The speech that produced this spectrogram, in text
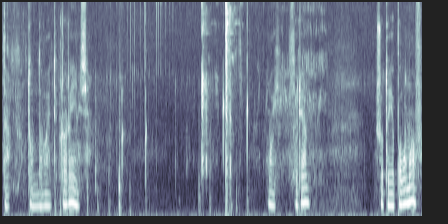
Так, тут давайте прориємося. Ой, сорян. Що то я поламав?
